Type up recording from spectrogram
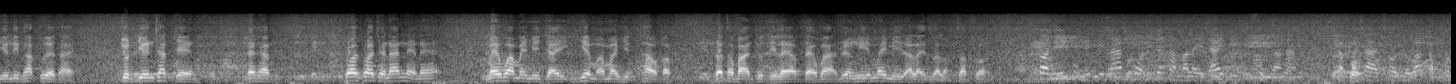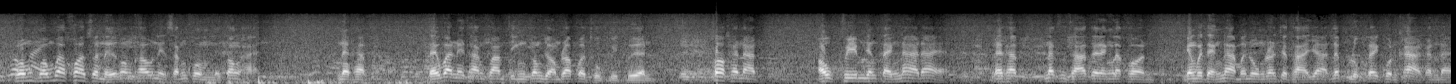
ยืนที่พรรคเพื่อไทย จุดยืนชัดเจนนะครับ เพราะเพราะฉะนั้นเนี่ยนะฮะแม้ว่าไม่มีใจเยี่ยมอำมหิตเท่ากับรัฐบาลชุดที่แล้ว แต่ว่าเรื่องนี้ไม่มีอะไรสลับซับซ้อนตอนนี้กลุ่มนิติราษฎร์ควรที่จะทำอะไรได้ดีที่สุดนะคะกับประชาชนหรือว่ากับคนทั่วผมไปผมว่าข้อเสนอของเขาในยสังคมเนี่ยต้องอ่านนะครับ แต่ว่าในทางความจริงต้องยอมรับว่าถูกบิดเบือน ก็ขนาดเอาฟิล์มยังแต่งหน้าได้ นะครับนักศึกษาแสดงละครยังไปแต่งหน้ามือนงรัชทายาทและปลุกได้คนฆ่ากันได้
